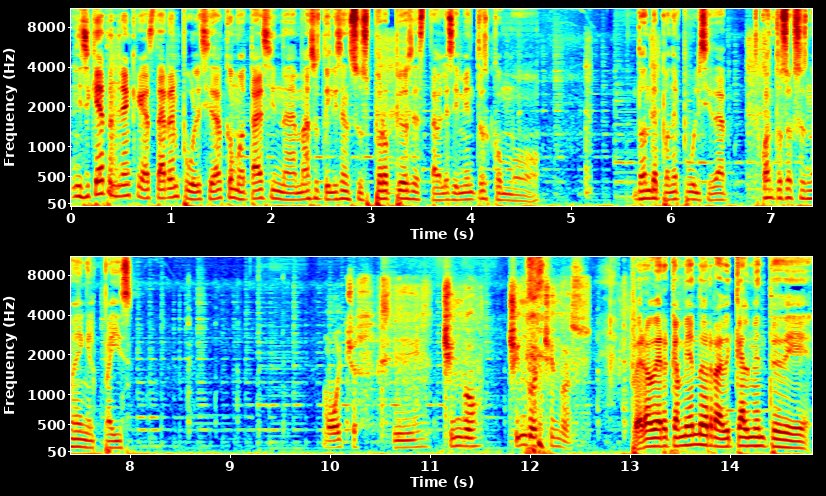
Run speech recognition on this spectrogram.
ni siquiera tendrían que gastar en publicidad como tal si nada más utilizan sus propios establecimientos como donde poner publicidad. ¿Cuántos Oxxos no hay en el país? Muchos. Sí, chingo, chingos, chingos. Pero a ver, cambiando radicalmente de,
